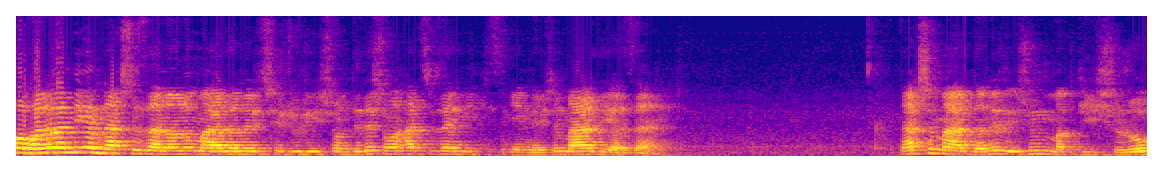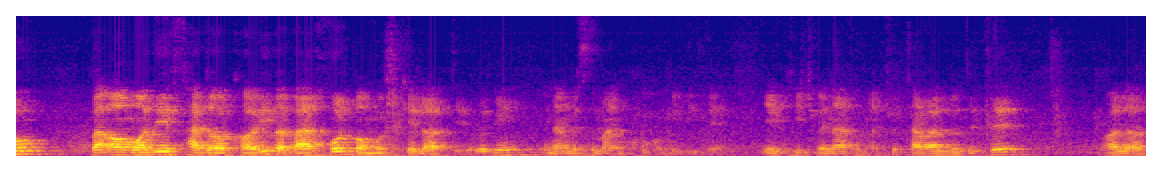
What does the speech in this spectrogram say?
خب حالا من میگم نقش زنان و مردانه چجوری ایشون دیده شما حد بزنید یه کسی که نوشته مرد یا زن. نقش مردانه رو ایشون پیشرو و آماده فداکاری و برخورد با مشکلات دیده. ببین اینم مثل من کوه می‌دیده. یک هیچ به نفع من چون تولدته حالا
